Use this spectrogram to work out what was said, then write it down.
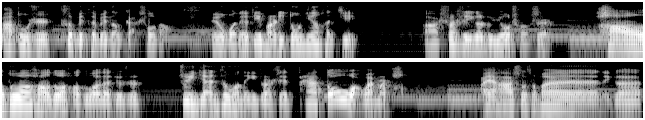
阿杜是特别特别能感受到，因为我那个地方离东京很近，啊，算是一个旅游城市，好多好多好多的，就是最严重的那一段时间，大家都往外面跑，哎呀，说什么那个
